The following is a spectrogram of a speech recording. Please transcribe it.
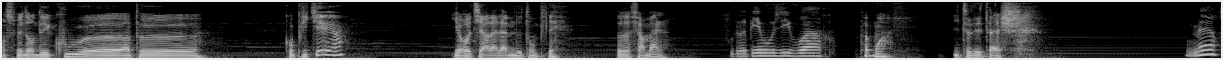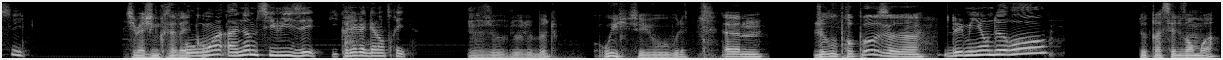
on se met dans des coups euh, un peu compliqués, hein Il retire la lame de ton pied. Ça doit faire mal. Je voudrais bien vous y voir. Pas moi. Il te détache. Merci. J'imagine que ça va être Au con. moins un homme civilisé qui connaît la galanterie. Je- je- je- bah, oui, si vous voulez. Euh, je vous propose euh, 2 millions d'euros de passer devant moi.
